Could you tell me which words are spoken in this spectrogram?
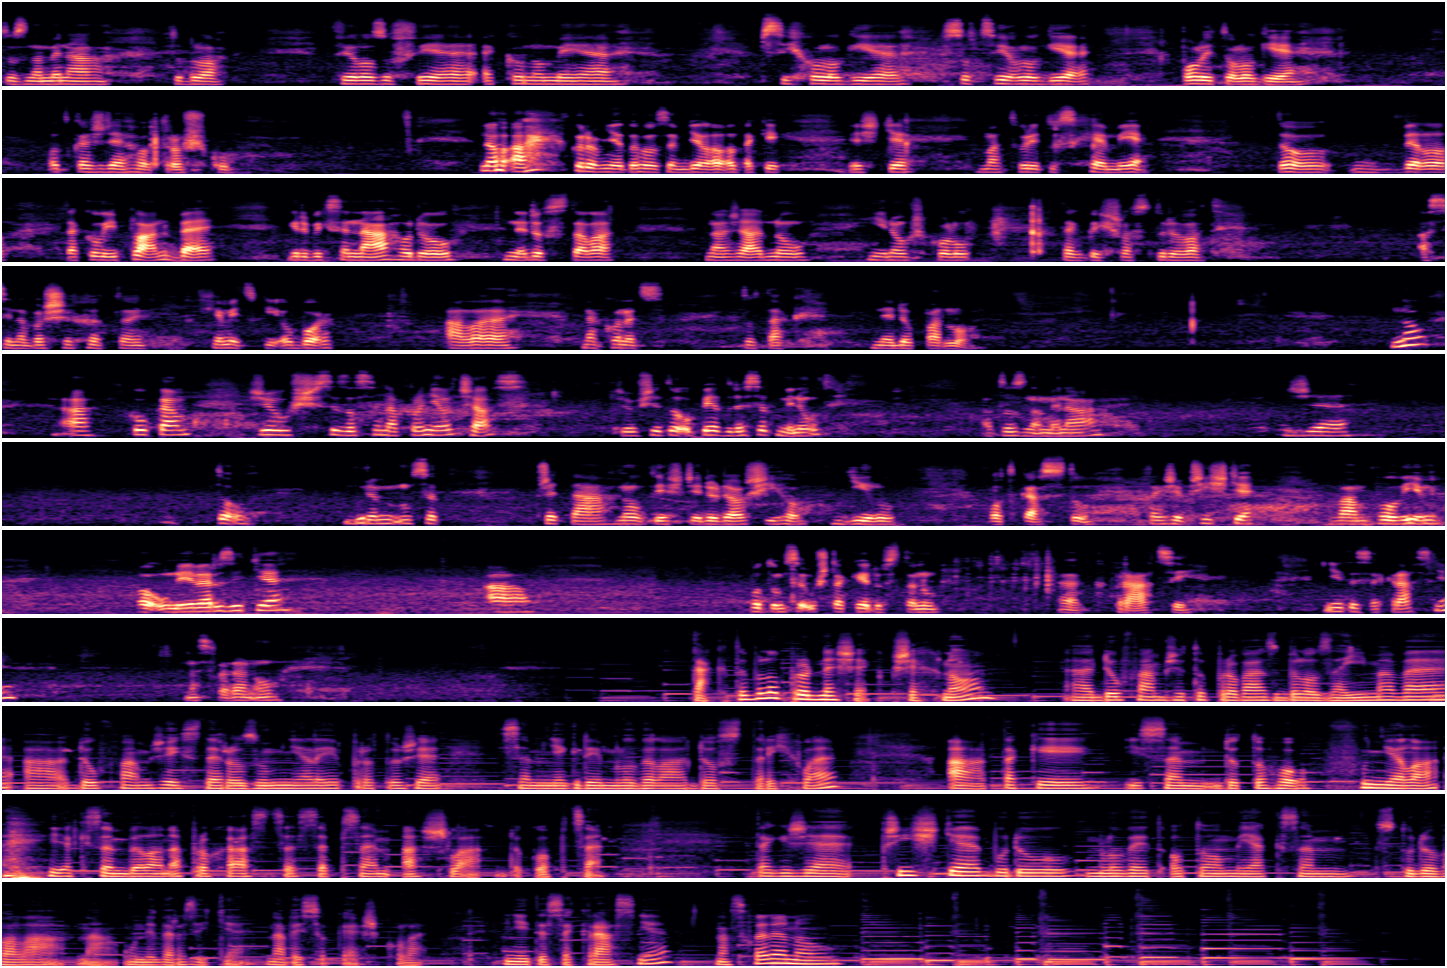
To znamená, to byla filozofie, ekonomie, psychologie, sociologie, politologie. Od každého trošku. No a kromě toho jsem dělala taky ještě maturitu z chemie. To byl takový plán B, kdybych se náhodou nedostala na žádnou jinou školu, tak bych šla studovat asi na VŠHT chemický obor, ale nakonec to tak nedopadlo. No a koukám, že už se zase naplnil čas, že už je to opět 10 minut a to znamená, že to budeme muset přetáhnout ještě do dalšího dílu podcastu. Takže příště vám povím o univerzitě a potom se už také dostanu eh, k práci. Mějte se krásně. Nashledanou. Tak to bylo pro dnešek všechno. Doufám, že to pro vás bylo zajímavé a doufám, že jste rozuměli, protože jsem někdy mluvila dost rychle a taky jsem do toho funěla, jak jsem byla na procházce se psem a šla do kopce. Takže příště budu mluvit o tom, jak jsem studovala na univerzitě, na vysoké škole. Mějte se krásně, nashledanou.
